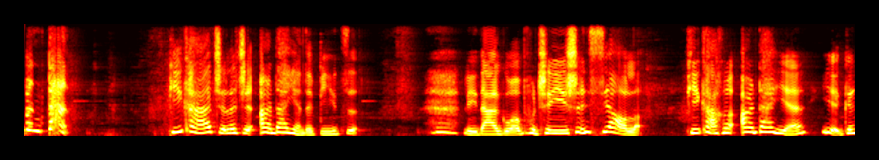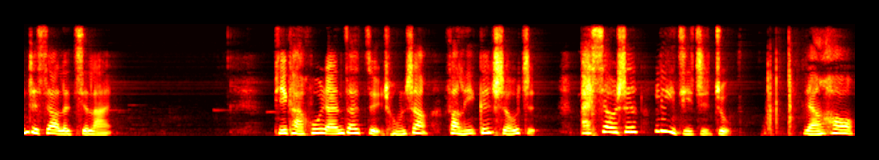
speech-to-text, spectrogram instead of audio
笨蛋！皮卡指了指二大眼的鼻子。李大国扑哧一声笑了，皮卡和二大眼也跟着笑了起来。皮卡忽然在嘴唇上放了一根手指，把笑声立即止住。然后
